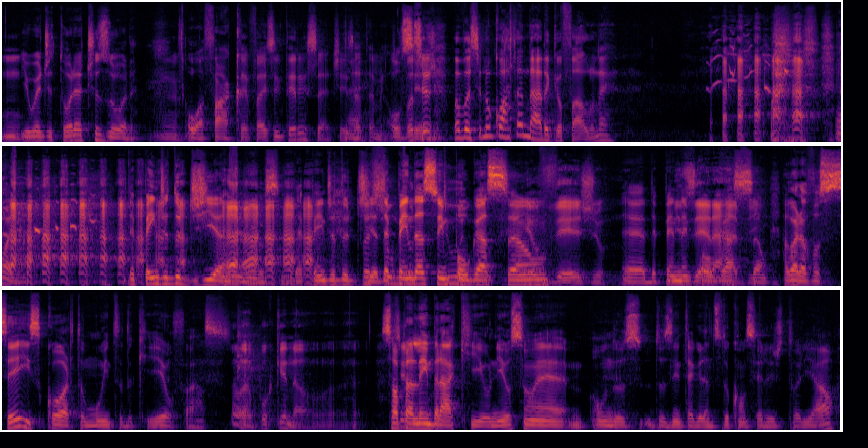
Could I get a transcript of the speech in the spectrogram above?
Hum. e o editor é a tesoura. Ou a faca. Você faz interessante, exatamente. ou você, seja- mas você não corta nada que eu falo, né? Olha, depende do dia, né, Nilson? Depende do dia, depende da sua empolgação. Eu vejo. É, depende Miserável. da empolgação. Agora, vocês cortam muito do que eu faço. Oh, por que não? Só para lembrar que o Nilson é um dos, dos integrantes do conselho editorial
